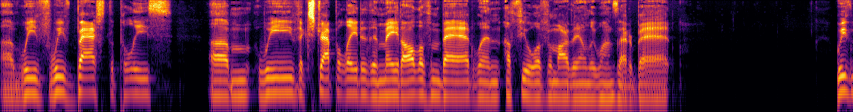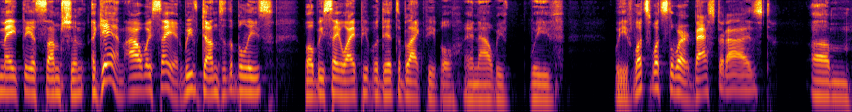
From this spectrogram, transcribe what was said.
Uh, we've we've bashed the police. Um, we've extrapolated and made all of them bad when a few of them are the only ones that are bad. We've made the assumption again. I always say it. We've done to the police what we say white people did to black people, and now we've we've we've what's what's the word bastardized, um,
